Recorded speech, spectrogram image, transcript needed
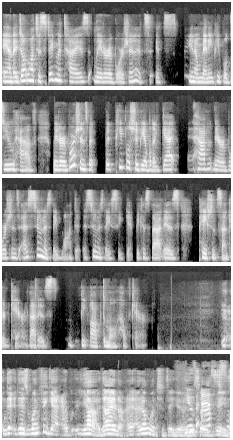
And I don't want to stigmatize later abortion. It's it's you know many people do have later abortions, but but people should be able to get have their abortions as soon as they want it, as soon as they seek it, because that is patient centered care. That is the optimal health care. Yeah, and there's one thing. I, I, yeah, Diana, I, I, don't want to take uh, you've asked for,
